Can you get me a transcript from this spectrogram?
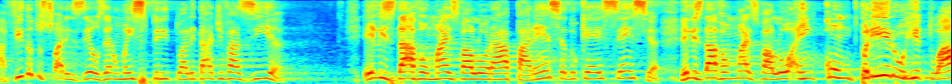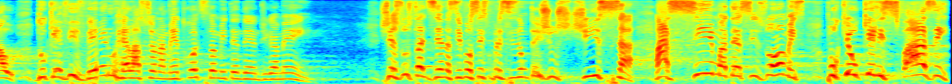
A vida dos fariseus era uma espiritualidade vazia. Eles davam mais valor à aparência do que à essência. Eles davam mais valor em cumprir o ritual do que viver o relacionamento. Quantos estão me entendendo? Diga amém. Jesus está dizendo assim: vocês precisam ter justiça acima desses homens, porque o que eles fazem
